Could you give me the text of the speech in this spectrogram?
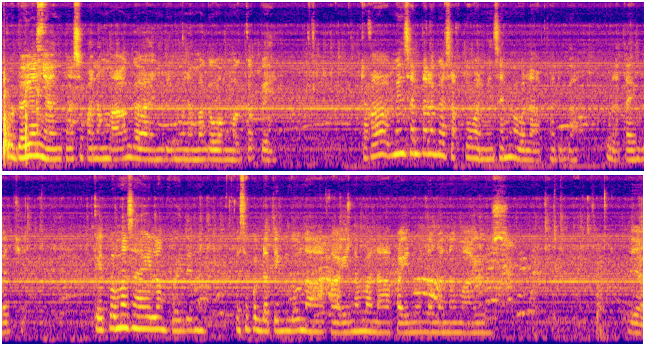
Pag Gaya niyan, pasok ka ng maaga, hindi mo na magawang magkape. Tsaka, minsan talaga saktuhan, minsan nga wala pa, di ba? Wala tayong budget. Kahit pamasahe lang, pwede na. Kasi pagdating doon, nakakain naman, nakakainom naman ng maayos. Kaya,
